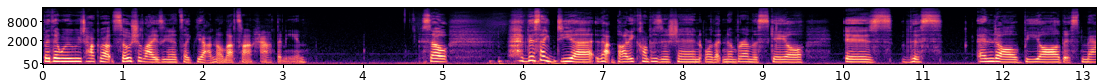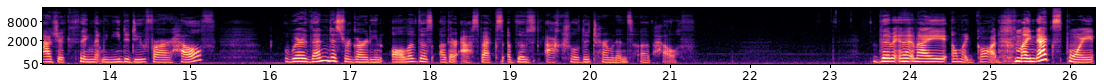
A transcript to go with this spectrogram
but then when we talk about socializing it's like yeah no that's not happening so this idea that body composition or that number on the scale is this end all be all this magic thing that we need to do for our health we're then disregarding all of those other aspects of those actual determinants of health. The my oh my god, my next point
